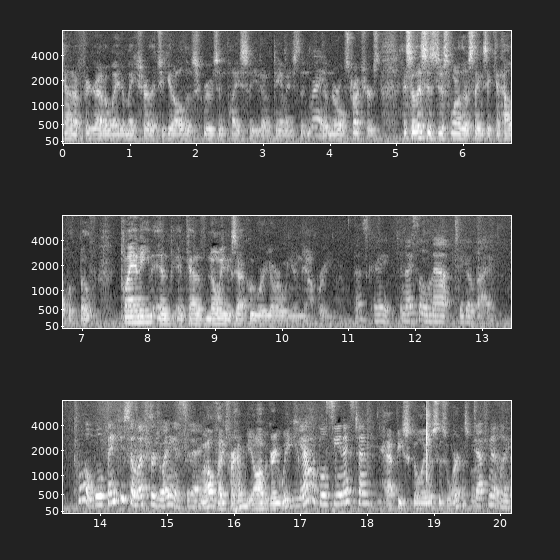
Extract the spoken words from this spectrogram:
kind of figure out a way to make sure that you get all those screws in place so you don't damage the, Right. the neural structures. And so this is just one of those things that can help with both planning and, and kind of knowing exactly where you are when you're in the operating room. That's great. A nice little map to go by. Cool. Well, thank you so much for joining us today. Well, thanks for having me. Y'all have a great week. yeah, we'll see you next time. Happy Scoliosis Awareness Month. Definitely.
